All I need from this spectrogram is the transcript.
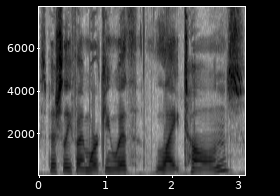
especially if I'm working with light tones.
